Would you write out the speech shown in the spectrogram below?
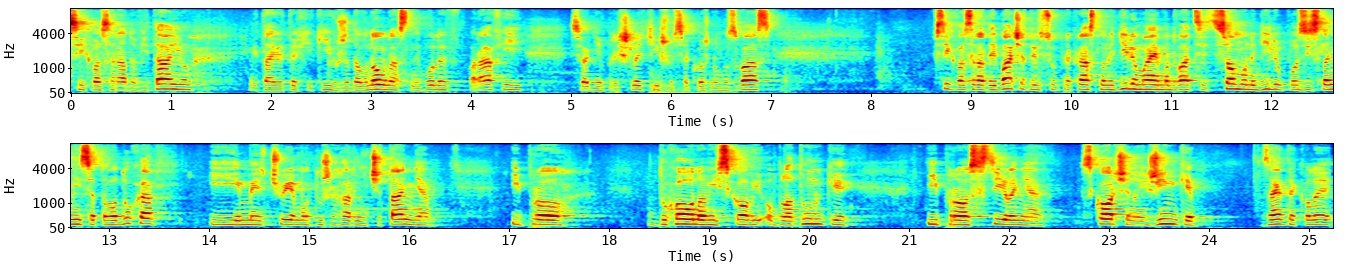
Всіх вас радо вітаю. Вітаю тих, які вже давно в нас не були в парафії. Сьогодні прийшли, тішуся кожному з вас. Всіх вас радий бачити в цю прекрасну неділю. Маємо 27-му неділю по зісланні Святого Духа, і ми чуємо дуже гарні читання і про духовно-військові обладунки, і про зцілення скорченої жінки. Знаєте, коли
